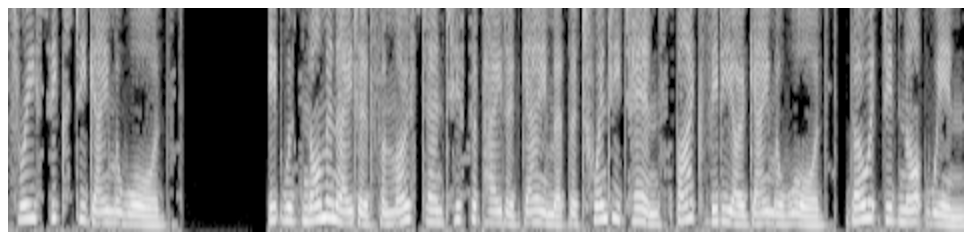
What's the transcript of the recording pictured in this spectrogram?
360 Game Awards. It was nominated for Most Anticipated Game at the 2010 Spike Video Game Awards, though it did not win.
